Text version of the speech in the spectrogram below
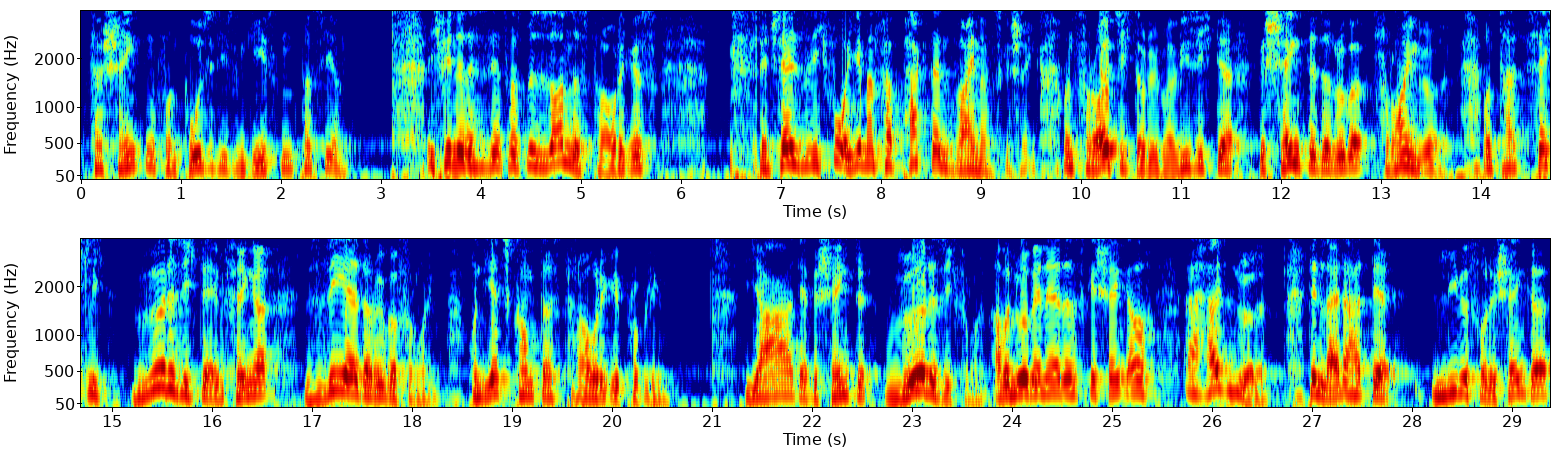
Verschenken von positiven Gesten passieren. Ich finde, das ist etwas besonders Trauriges, denn stellen Sie sich vor, jemand verpackt ein Weihnachtsgeschenk und freut sich darüber, wie sich der Beschenkte darüber freuen würde. Und tatsächlich würde sich der Empfänger sehr darüber freuen. Und jetzt kommt das traurige Problem. Ja, der Beschenkte würde sich freuen, aber nur wenn er das Geschenk auch erhalten würde. Denn leider hat der liebevolle Schenker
